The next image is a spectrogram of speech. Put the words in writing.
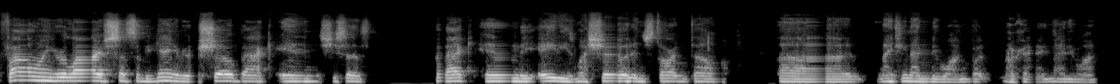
following your life since the beginning of your show back in, she says, back in the 80s. My show didn't start until uh, 1991, but okay, 91,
